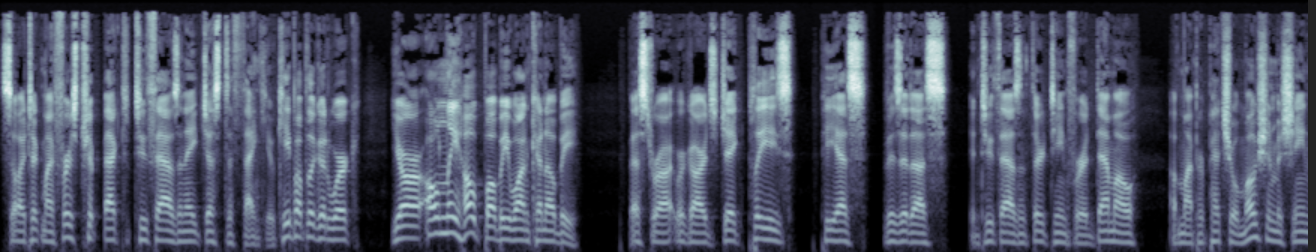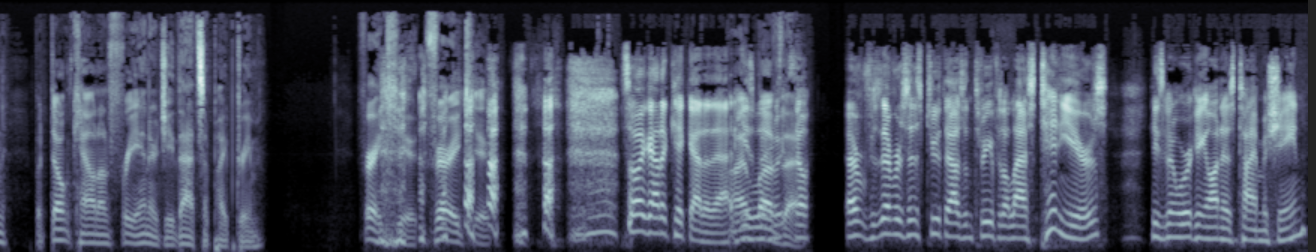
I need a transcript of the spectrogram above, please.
so I took my first trip back to 2008 just to thank you. Keep up the good work. Your only hope, Obi Wan Kenobi. Best regards, Jake. Please, P.S., visit us in 2013 for a demo of my perpetual motion machine, but don't count on free energy. That's a pipe dream. Very cute. Very cute. so I got a kick out of that. I He's love been, that. you know, ever, ever since 2003, for the last 10 years, he's been working on his time machine.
